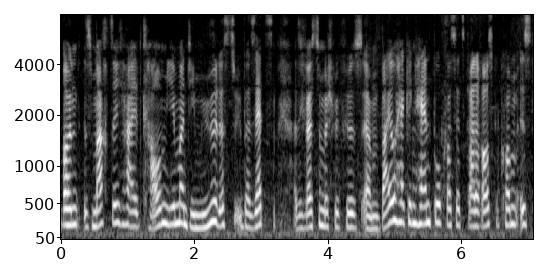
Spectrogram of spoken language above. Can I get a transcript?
Und es macht sich halt kaum jemand jemand die Mühe, das zu übersetzen. Also ich weiß zum Beispiel fürs ähm, Biohacking Handbook, was jetzt gerade rausgekommen ist,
